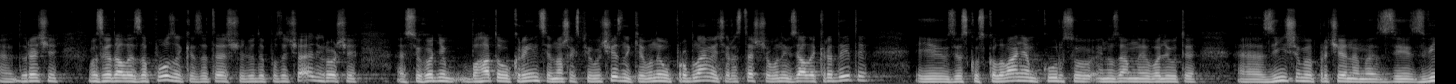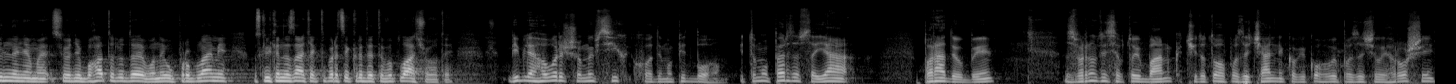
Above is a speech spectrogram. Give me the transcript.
До речі, ви згадали за позики, за те, що люди позичають гроші. Е, Сьогодні багато українців, наших співвітчизників, вони у проблемі через те, що вони взяли кредити і в зв'язку з коливанням курсу іноземної валюти, е, з іншими причинами, зі звільненнями. Сьогодні багато людей вони у проблемі, оскільки не знають, як тепер ці кредити виплачувати. Біблія говорить, що ми всі ходимо під Богом. І тому, перш за все, я порадив би звернутися в той банк чи до того позичальника, в якого ви позичили гроші.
